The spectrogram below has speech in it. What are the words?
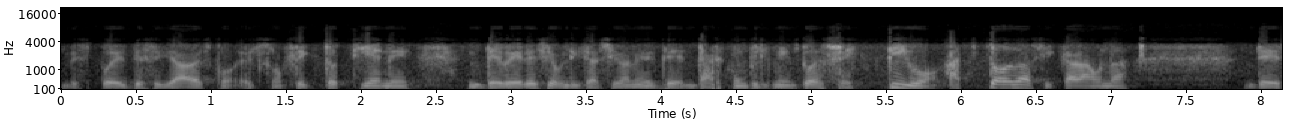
después de sellado el, co- el conflicto, tiene deberes y obligaciones de dar cumplimiento efectivo a todas y cada una de,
